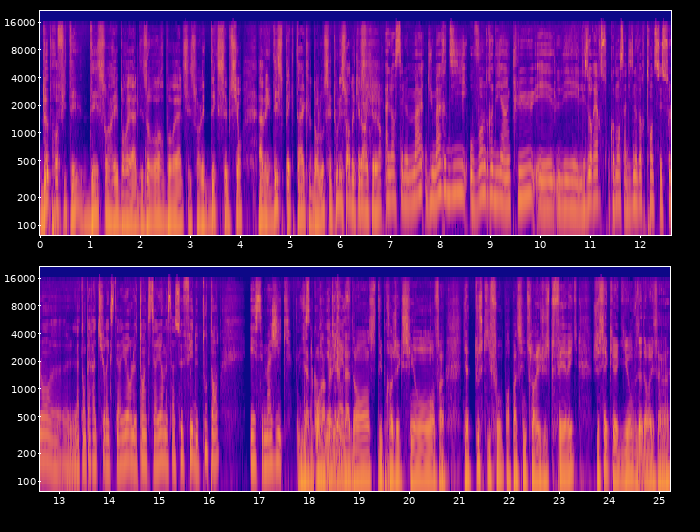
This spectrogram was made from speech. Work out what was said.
de profiter des soirées boréales, des aurores boréales, ces soirées d'exception avec des spectacles dans l'eau. C'est tous les soirs de quelle heure à quelle heure Alors c'est du mardi au vendredi inclus et les, horaires commencent à 19h30, c'est selon euh, la température extérieure, le temps extérieur, mais ça se fait de tout temps et c'est magique. il y a, On rappelle, il y a de rêve. la danse, des projections, enfin, il y a tout ce qu'il faut pour passer une soirée juste féerique. Je sais que Guillaume, vous adorez ça. Hein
